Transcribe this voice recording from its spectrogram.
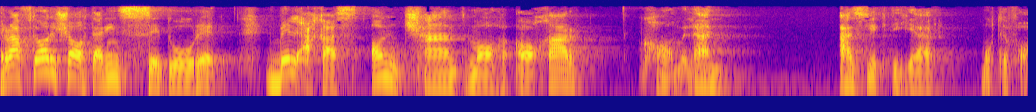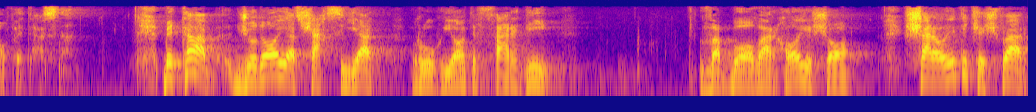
رفتار شاه در این سه دوره بالاخص آن چند ماه آخر کاملا از یکدیگر متفاوت هستند. به طب جدای از شخصیت روحیات فردی و باورهای شاه شرایط کشور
